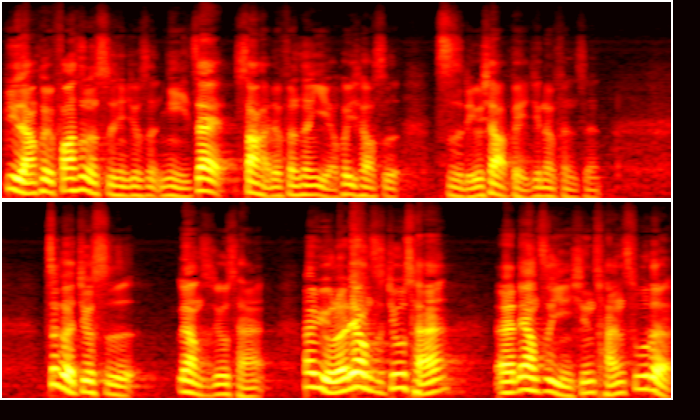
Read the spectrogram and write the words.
必然会发生的事情就是你在上海的分身也会消失，只留下北京的分身。这个就是量子纠缠。那有了量子纠缠，呃，量子隐形传输的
